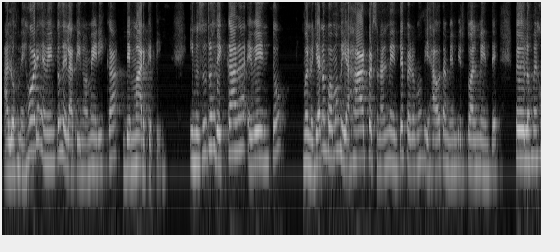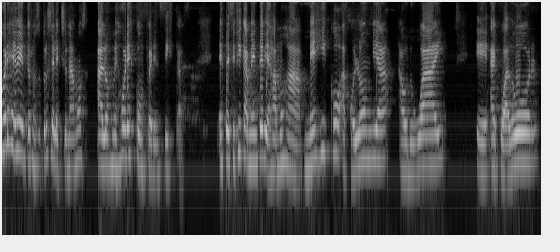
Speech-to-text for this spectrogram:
a los mejores eventos de Latinoamérica de marketing. Y nosotros de cada evento, bueno, ya no podemos viajar personalmente, pero hemos viajado también virtualmente. Pero de los mejores eventos nosotros seleccionamos a los mejores conferencistas. Específicamente viajamos a México, a Colombia, a Uruguay, eh, a Ecuador,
